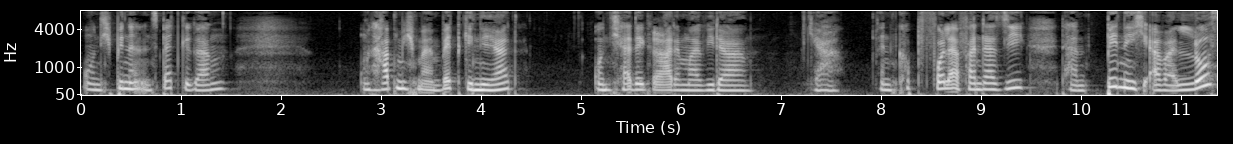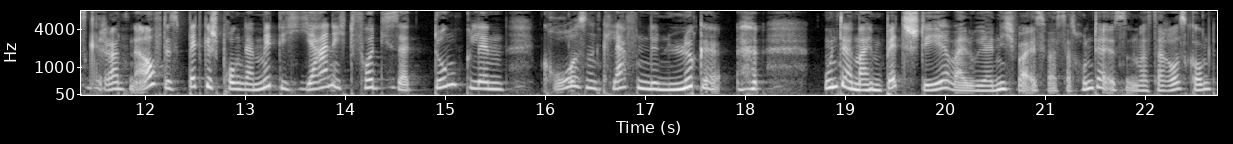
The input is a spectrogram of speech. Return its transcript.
und ich bin dann ins Bett gegangen und habe mich meinem Bett genähert und ich hatte gerade mal wieder, ja, einen Kopf voller Fantasie, dann bin ich aber losgerannt und auf das Bett gesprungen, damit ich ja nicht vor dieser dunklen, großen, klaffenden Lücke unter meinem Bett stehe, weil du ja nicht weißt, was da drunter ist und was da rauskommt.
